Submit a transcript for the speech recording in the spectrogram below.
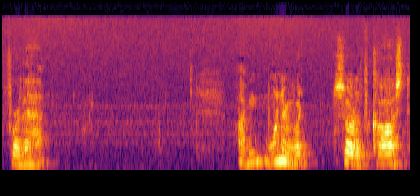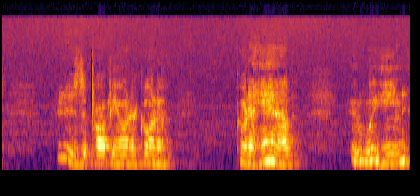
for that. I'm wondering what sort of cost is the property owner gonna, gonna have? We,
